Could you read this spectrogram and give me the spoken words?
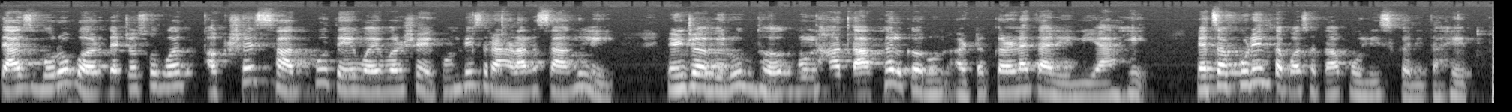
त्याचबरोबर त्याच्यासोबत अक्षय सातपुते वय वर्ष एकोणतीस राहणार सांगली यांच्या विरुद्ध गुन्हा दाखल करून अटक करण्यात आलेली आहे. याचा पुढील तपास आता पोलीस करीत आहेत.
